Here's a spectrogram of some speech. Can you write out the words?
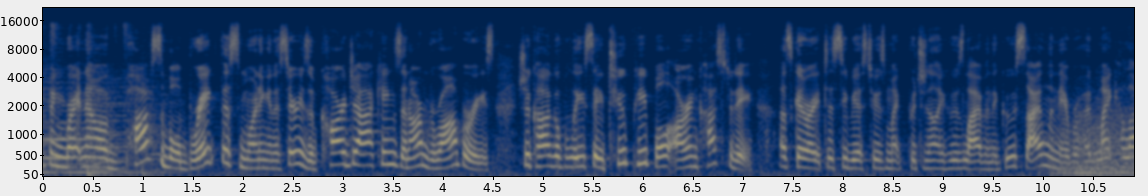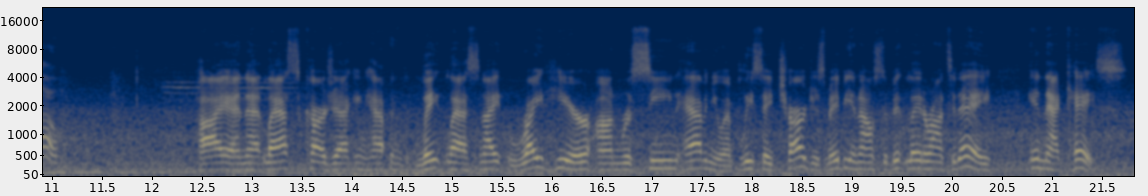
developing right now a possible break this morning in a series of carjackings and armed robberies. Chicago police say two people are in custody. Let's get right to CBS 2's Mike Puccinelli, who's live in the Goose Island neighborhood. Mike, hello. Hi, and that last carjacking happened late last night right here on Racine Avenue, and police say charges may be announced a bit later on today in that case.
